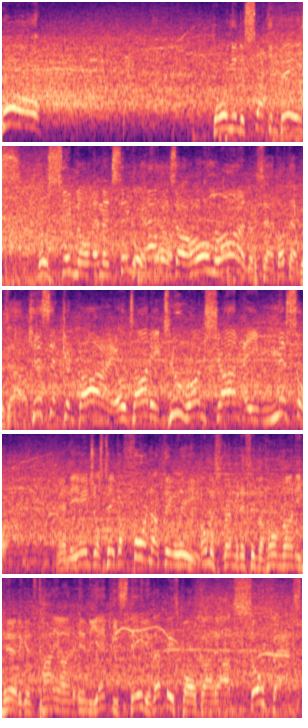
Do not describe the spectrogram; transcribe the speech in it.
wall. Going into second base, no signal, and then single that's now out. is a home run. I'm say, I thought that was out. Kiss it goodbye. Ohtani, two-run shot, a missile. And the Angels take a 4-0 lead. Almost reminiscent of the home run he hit against Taillon in Yankee Stadium. That baseball got out so fast.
